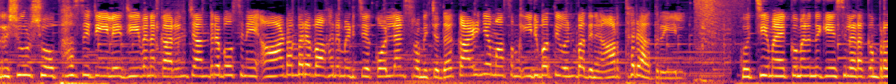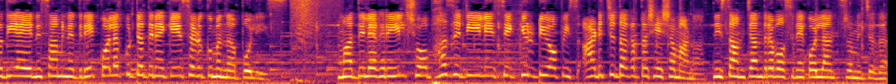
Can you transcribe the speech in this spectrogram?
തൃശൂർ ശോഭ സിറ്റിയിലെ ജീവനക്കാരൻ ചന്ദ്രബോസിനെ ആഡംബര വാഹനമിടിച്ച് കൊല്ലാൻ ശ്രമിച്ചത് കഴിഞ്ഞ മാസം ഇരുപത്തിയൊൻപതിന് അർദ്ധരാത്രിയിൽ. കൊച്ചി മയക്കുമരുന്ന് കേസിലടക്കം പ്രതിയായ നിസാമിനെതിരെ കൊലക്കുറ്റത്തിന് കേസെടുക്കുമെന്ന് പോലീസ്. മദ്യലഹരിയിൽ ശോഭ സിറ്റിയിലെ സെക്യൂരിറ്റി ഓഫീസ് അടിച്ചു തകർത്ത ശേഷമാണ് നിസാം ചന്ദ്രബോസിനെ കൊല്ലാൻ ശ്രമിച്ചത്.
